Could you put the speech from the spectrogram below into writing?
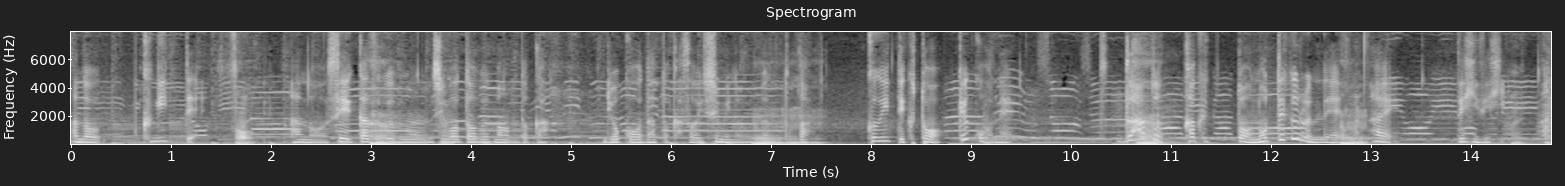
あの区切ってそう。あの生活部分、仕事部分とか旅行だとかそういう趣味の部分とか、区切っていくと結構ねダーッと書くと乗ってくるんで、うん。はい。ぜひぜひ。はい、じゃあ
